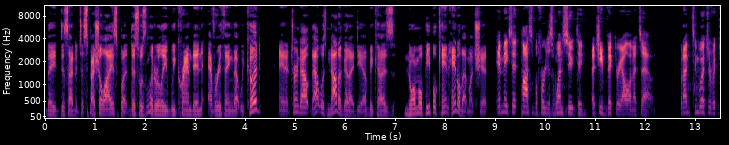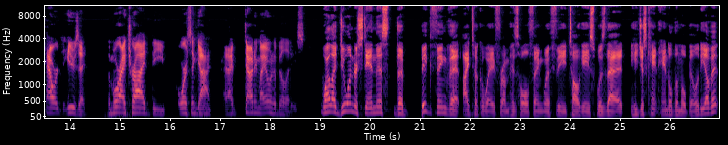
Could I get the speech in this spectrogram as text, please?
they decided to specialize, but this was literally we crammed in everything that we could. And it turned out that was not a good idea because normal people can't handle that much shit. It makes it possible for just one suit to achieve victory all on its own. But I'm too much of a coward to use it. The more I tried, the worse it got, mm-hmm. and I'm doubting my own abilities. While I do understand this, the big thing that I took away from his whole thing with the Tallgeese was that he just can't handle the mobility of it.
